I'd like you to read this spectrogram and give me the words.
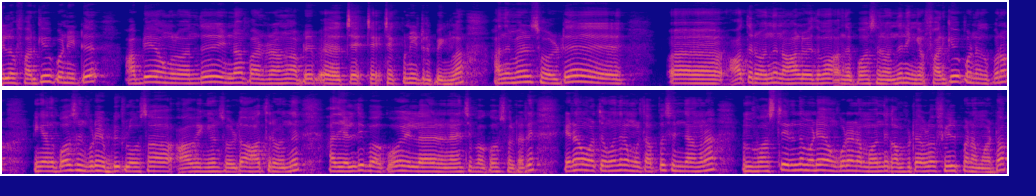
இல்லை ஃபர்கிவ் பண்ணிவிட்டு அப்படியே அவங்கள வந்து என்ன பண்ணுறாங்க அப்படியே செக் செக் செக் பண்ணிகிட்டு இருப்பீங்களா? அந்த மாதிரி சொல்லிட்டு ஆத்தர் வந்து நாலு விதமாக அந்த பர்சன் வந்து நீங்கள் ஃபர்கிவ் பண்ணதுக்கப்புறம் நீங்கள் அந்த பர்சன் கூட எப்படி க்ளோஸாக ஆவீங்கன்னு சொல்லிட்டு ஆத்தர் வந்து அதை எழுதி பார்க்கவோ இல்லை நினச்சி பார்க்கவோ சொல்கிறாரு ஏன்னா ஒருத்தவங்க வந்து நம்மளுக்கு தப்பு செஞ்சாங்கன்னா நம்ம ஃபஸ்ட்டு இருந்த மாதிரி அவங்க கூட நம்ம வந்து கம்ஃபர்டபுளாக ஃபீல் பண்ண மாட்டோம்.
